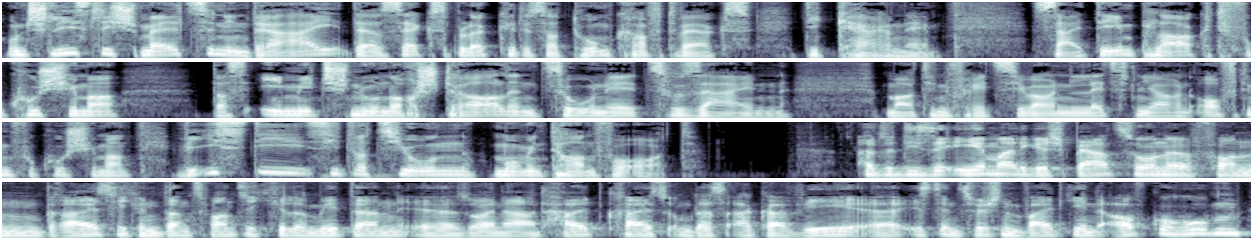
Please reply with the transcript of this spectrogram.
und schließlich schmelzen in drei der sechs Blöcke des Atomkraftwerks die Kerne. Seitdem plagt Fukushima das Image nur noch Strahlenzone zu sein. Martin Fritz, Sie waren in den letzten Jahren oft in Fukushima. Wie ist die Situation momentan vor Ort? Also diese ehemalige Sperrzone von 30 und dann 20 Kilometern, äh, so eine Art Halbkreis um das AKW, äh, ist inzwischen weitgehend aufgehoben.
